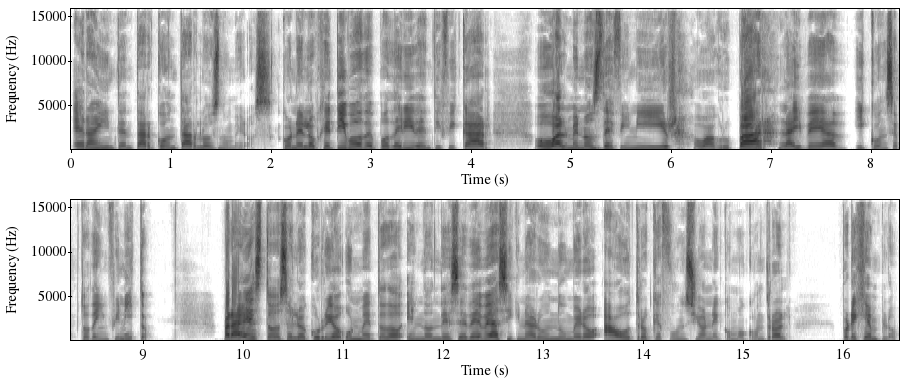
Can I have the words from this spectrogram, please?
era intentar contar los números, con el objetivo de poder identificar o al menos definir o agrupar la idea y concepto de infinito. Para esto se le ocurrió un método en donde se debe asignar un número a otro que funcione como control. Por ejemplo,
